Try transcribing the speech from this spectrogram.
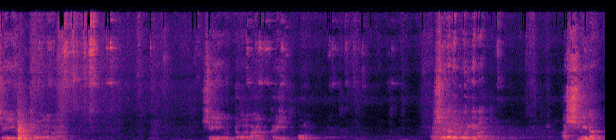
श्रीगुरुभ्यो नमः। श्रीगुरुभ्यो नमः। हरिः ओम। शरद पौर्णिमा अश्विन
